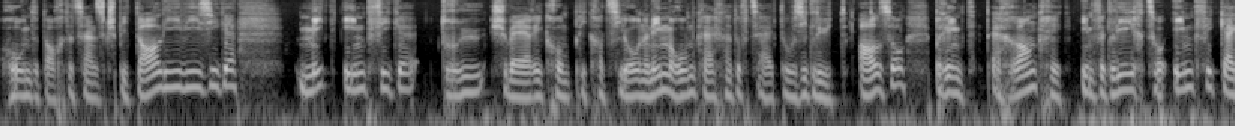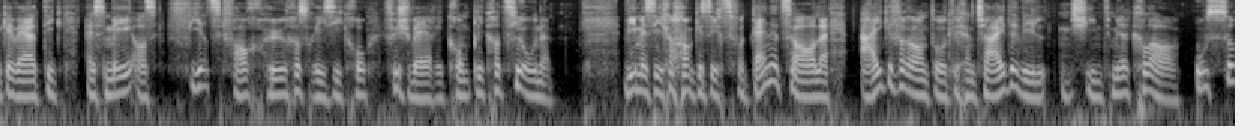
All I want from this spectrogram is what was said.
128 Spitaleinweisungen mit Impfungen drei schwere Komplikationen, immer umgerechnet auf 10.000 Leute. Also bringt die Erkrankung im Vergleich zur Impfung gegenwärtig ein mehr als 40-fach höheres Risiko für schwere Komplikationen. Wie man sich angesichts von diesen Zahlen eigenverantwortlich entscheiden will, scheint mir klar. Außer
